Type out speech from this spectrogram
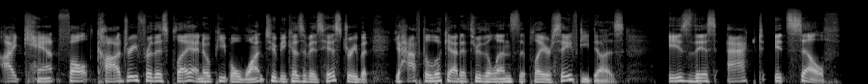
I can't fault Kadri for this play. I know people want to because of his history, but you have to look at it through the lens that player safety does. Is this act itself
